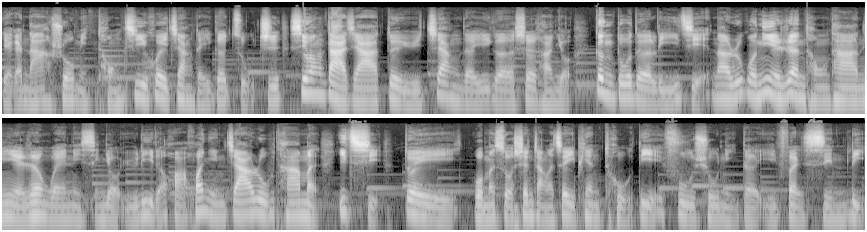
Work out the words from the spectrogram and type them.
也跟大家说明同济会这样的一个组织，希望大家对于这样的一个社团有更多。多的理解。那如果你也认同他，你也认为你行有余力的话，欢迎加入他们，一起对我们所生长的这一片土地付出你的一份心力。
